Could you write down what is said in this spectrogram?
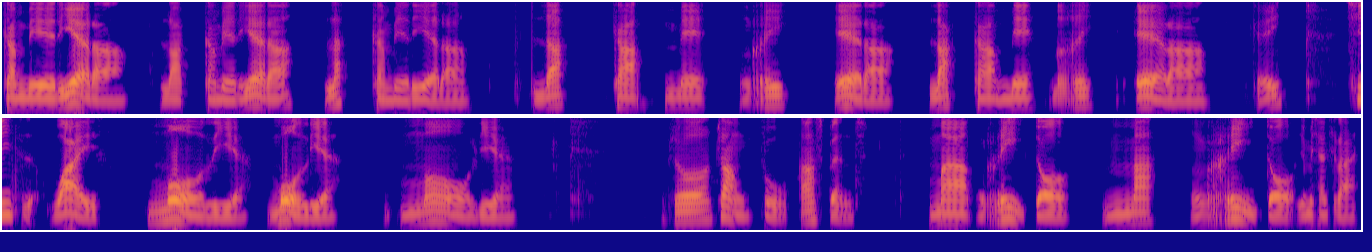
cameriera，la cameriera，la cameriera，la cameriera，la cameriera，OK。妻子 wife m o l i e m o l i e m o l i e。说丈夫，husband，marito，marito，有没有想起来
